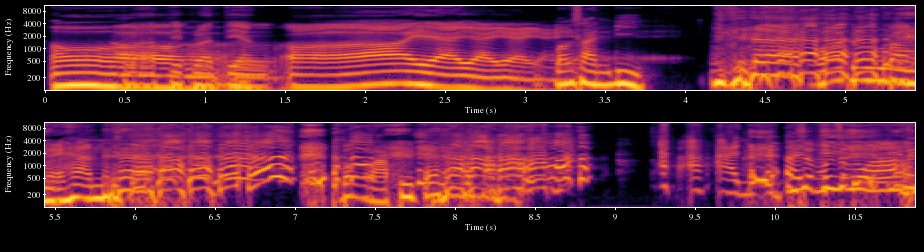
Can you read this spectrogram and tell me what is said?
Oh. pelatih pelatih yang oh iya iya iya iya. Bang Sandi. Waduh, Bang Rehan. Bang Rapi Disebut semua Ini,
